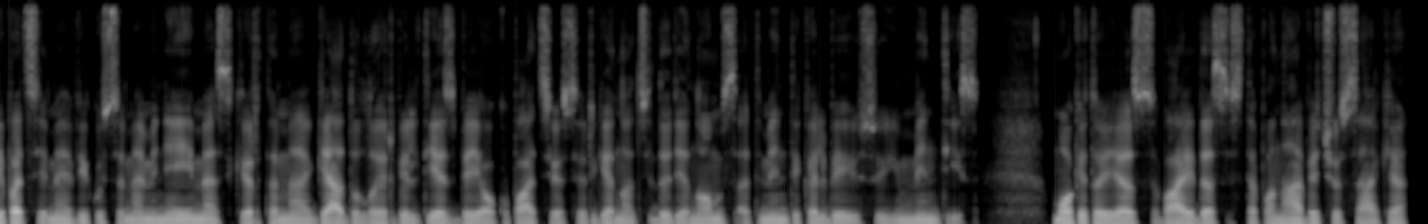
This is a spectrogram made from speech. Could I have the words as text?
taip pat Seime vykusiame minėjime skirtame gedulo ir vilties bei okupacijos ir genocido dienoms atminti kalbėjusiųjų mintys. Mokytojas Vaidas Steponavičius sakė,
